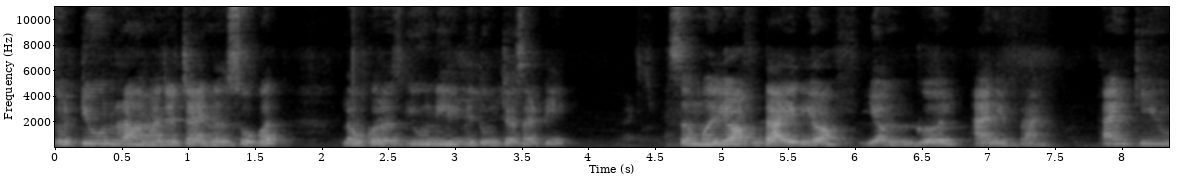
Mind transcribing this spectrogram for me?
सो ट्यून राहा माझ्या चॅनलसोबत लवकरच घेऊन येईल मी तुमच्यासाठी. Summary of diary of young girl Anne Frank thank you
